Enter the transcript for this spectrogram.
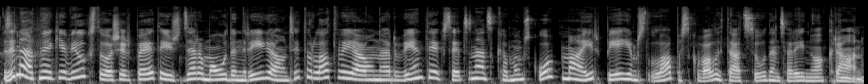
Zinātnieki jau ilgstoši ir pētījuši dzeramo ūdeni Rīgā un citur Latvijā, un ar vien tiek secināts, ka mums kopumā ir pieejams labas kvalitātes ūdens arī no krāna.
